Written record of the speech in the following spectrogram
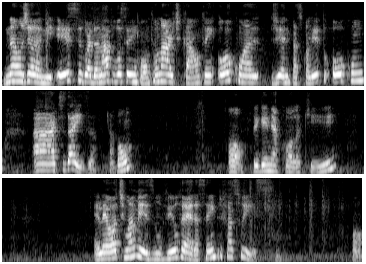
Não, Jane, esse guardanapo você encontra na Art Country, ou com a Giane Pascoaleto, ou com a Artes da Isa, tá bom? Ó, peguei minha cola aqui. Ela é ótima mesmo, viu, Vera? Sempre faço isso. Ó,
